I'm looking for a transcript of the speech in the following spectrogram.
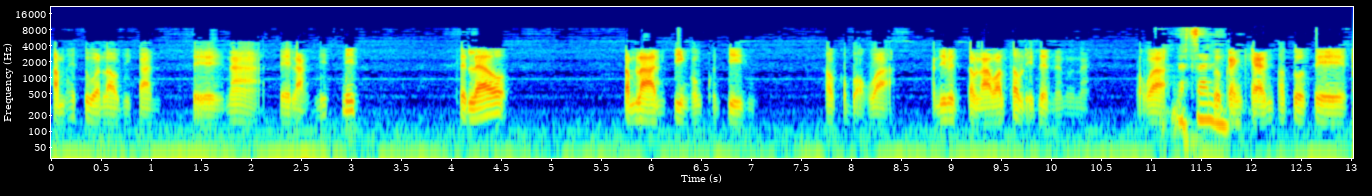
ทำให้ตัวเรามีการเซหน้าเซหลังนิดๆเสร็จแล้วตำราจริงของคนจีน เขาก็บอกว่า อันนี้เป็นตำราวัดเซาหลินเลยนะนะบอกว่าตัวแกงแขนพอตัวเซไป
